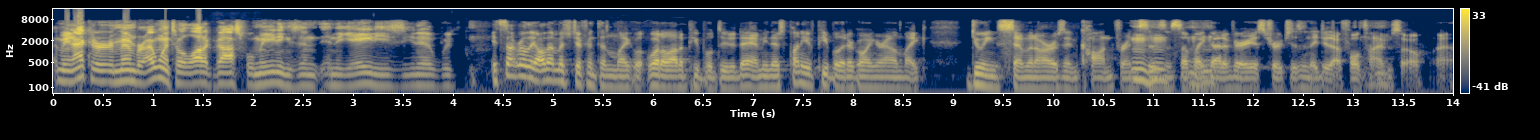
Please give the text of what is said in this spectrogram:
I mean, I can remember I went to a lot of gospel meetings in in the '80s. You know, with It's not really all that much different than like what a lot of people do today. I mean, there's plenty of people that are going around like doing seminars and conferences Mhm, and stuff like mhm. that at various churches, and they do that full time. So, uh,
